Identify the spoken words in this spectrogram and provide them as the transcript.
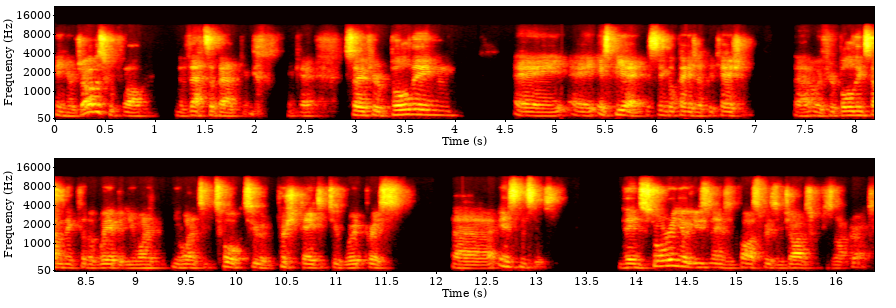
in your JavaScript file, that's a bad thing. Okay. So if you're building a, a SPA, a single page application, uh, or if you're building something for the web and you want you wanted to talk to and push data to WordPress uh, instances, then storing your usernames and passwords in JavaScript is not great.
